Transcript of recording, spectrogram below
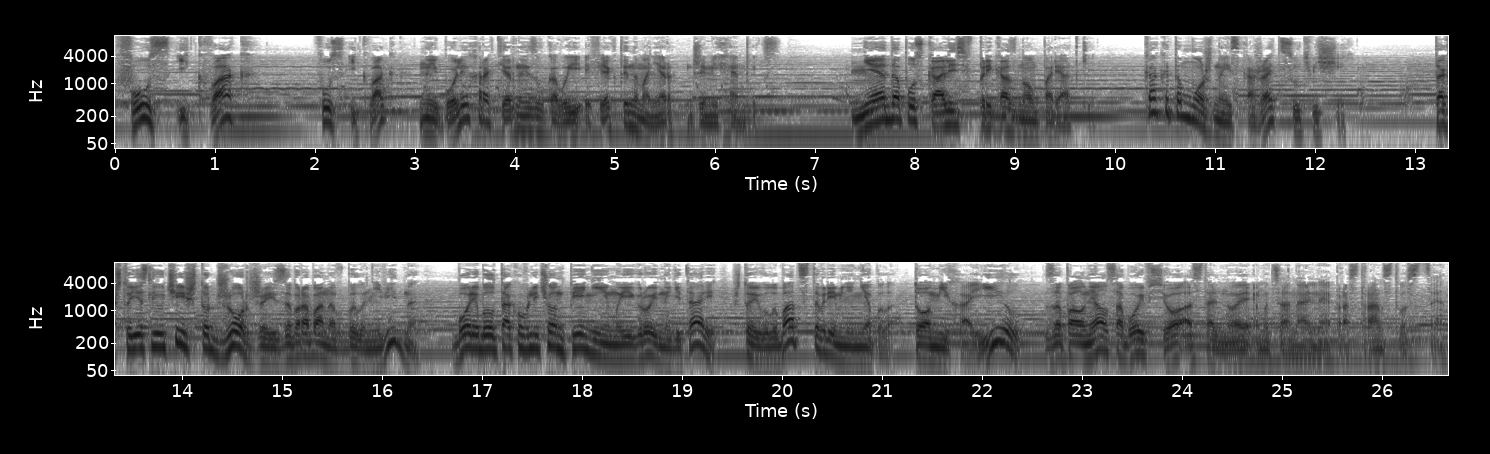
Фуз и квак Фуз и квак наиболее характерные звуковые эффекты на манер Джимми Хендрикс. Не допускались в приказном порядке. Как это можно искажать суть вещей? Так что если учесть, что Джорджа из-за барабанов было не видно, Боря был так увлечен пением и игрой на гитаре, что и улыбаться-то времени не было, то Михаил заполнял собой все остальное эмоциональное пространство сцены.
